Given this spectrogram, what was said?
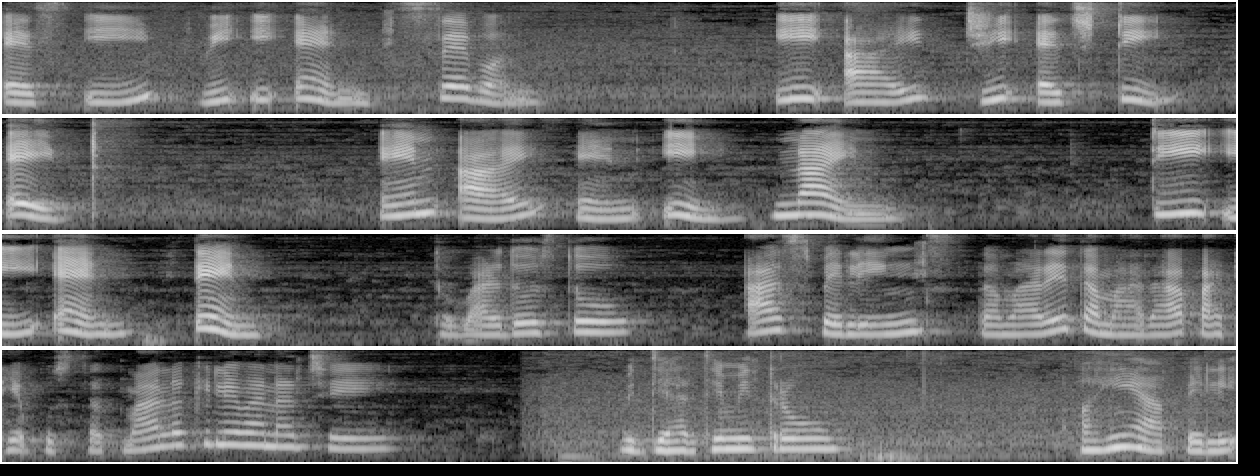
S E V E N seven E I G H T eight N I N E nine T E N ten તો બાળ દોસ્તો, આ સ્પેલિંગ્સ તમારે તમારા પાઠ્યપુસ્તકમાં લખી લેવાના છે. વિદ્યાર્થી મિત્રો, અહીં આપેલી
